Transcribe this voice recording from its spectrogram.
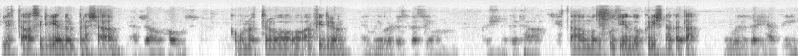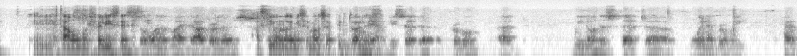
le estaba sirviendo el host, como nuestro anfitrión, y estábamos discutiendo Krishna Kata, And he was very happy. y estábamos muy felices. Así uno de mis hermanos espirituales uh, Prabhu, uh, we noticed that uh, whenever we have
